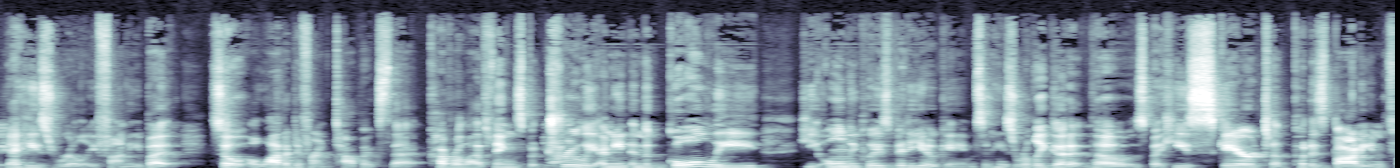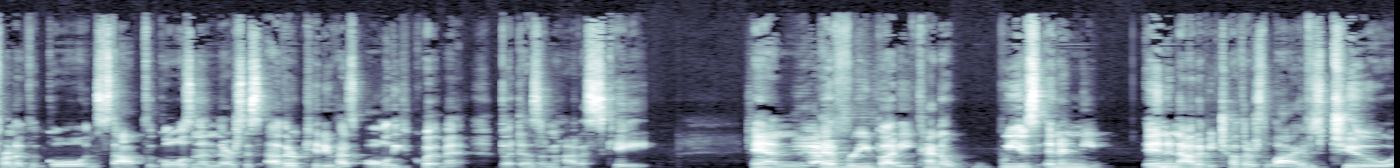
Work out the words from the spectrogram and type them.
yeah he's really funny but so a lot of different topics that cover a lot of things but truly i mean in the goalie he only plays video games and he's really good at those but he's scared to put his body in front of the goal and stop the goals and then there's this other kid who has all the equipment but doesn't know how to skate and yeah. everybody kind of weaves in and in and out of each other's lives to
